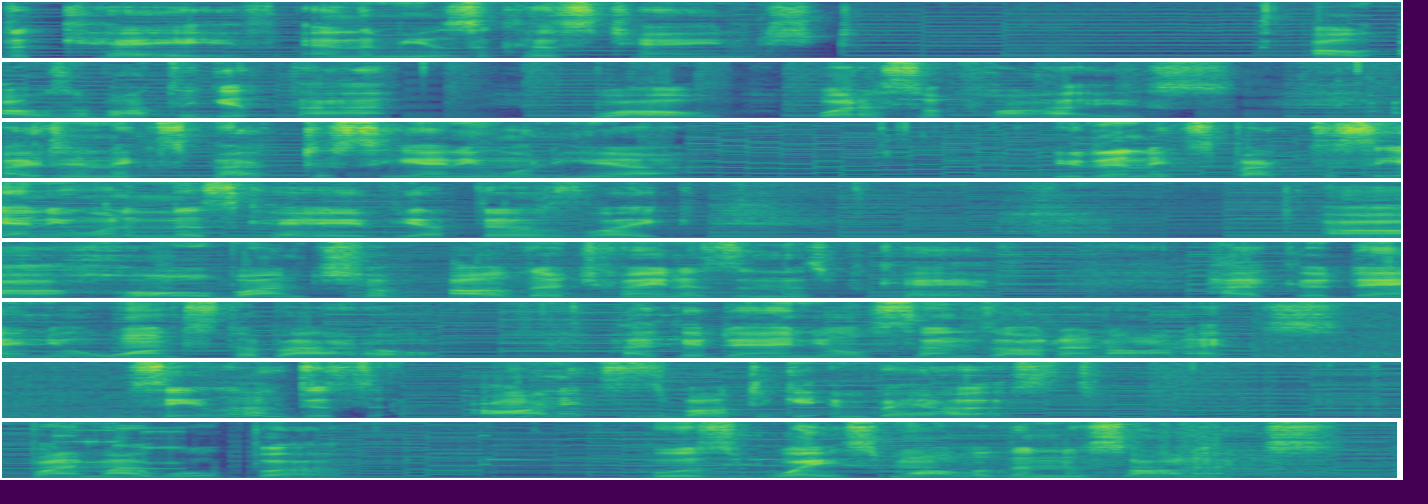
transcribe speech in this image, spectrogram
the cave, and the music has changed. I, I was about to get that. Whoa, what a surprise. I didn't expect to see anyone here. You didn't expect to see anyone in this cave, yet there's like a whole bunch of other trainers in this cave. Hiker Daniel wants to battle. Hiker Daniel sends out an Onix. See, look, this Onix is about to get embarrassed by my Wooper, who is way smaller than this Onix.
